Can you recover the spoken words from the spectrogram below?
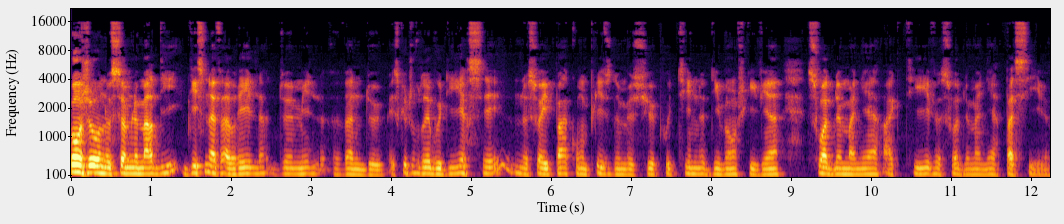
Bonjour, nous sommes le mardi 19 avril 2022. Et ce que je voudrais vous dire, c'est ne soyez pas complice de M. Poutine dimanche qui vient, soit de manière active, soit de manière passive.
